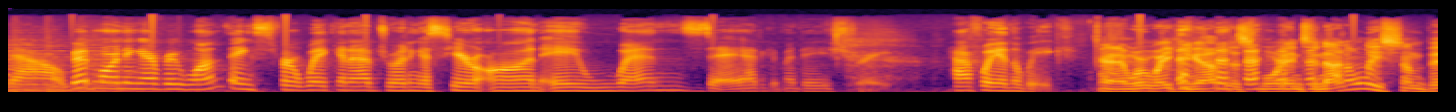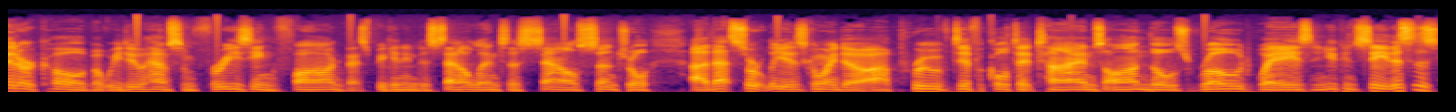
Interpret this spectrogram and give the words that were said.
now. Good morning, everyone. Thanks for waking up, joining us here on a Wednesday. I had to get my day straight halfway in the week. And we're waking up this morning to not only some bitter cold, but we do have some freezing fog that's beginning to settle into South Central. Uh, that certainly is going to uh, prove difficult at times on those roadways. And you can see this is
